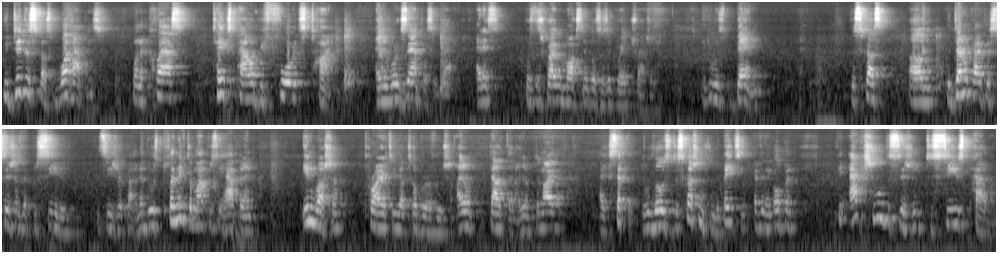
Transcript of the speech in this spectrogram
who did discuss what happens when a class takes power before its time. And there were examples of that. And it was described by Marx Engels as a great tragedy. I think it was Ben discussed um, the democratic decisions that preceded the seizure of power. Now, there was plenty of democracy happening in Russia prior to the October Revolution. I don't doubt that. I don't deny that. I accept it. There were loads of discussions and debates and everything open. The actual decision to seize power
